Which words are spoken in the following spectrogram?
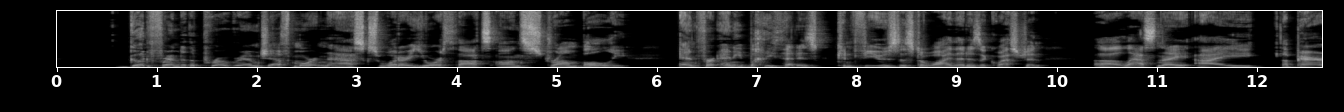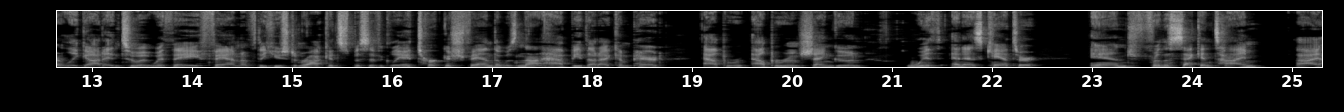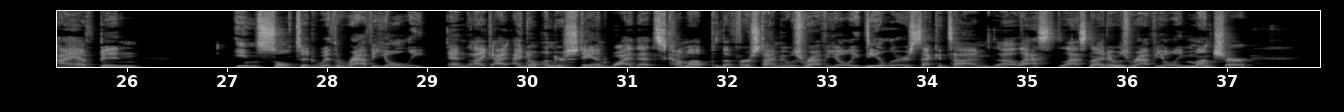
Good friend of the program, Jeff Morton asks, What are your thoughts on Stromboli? And for anybody that is confused as to why that is a question, uh, last night I apparently got into it with a fan of the Houston Rockets, specifically a Turkish fan that was not happy that I compared Alper- Alperen Sengun with Enes Kanter. And for the second time, I, I have been insulted with ravioli and like I, I, don't understand why that's come up. The first time it was ravioli dealer. Second time uh, last last night it was ravioli muncher.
